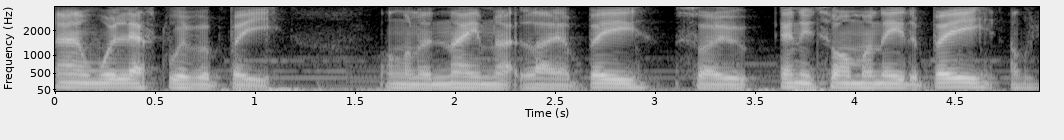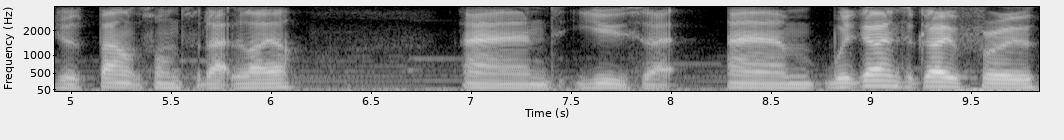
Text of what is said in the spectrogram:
and we're left with a B. I'm going to name that layer B. So anytime I need a B, I'll just bounce onto that layer and use that. And we're going to go through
